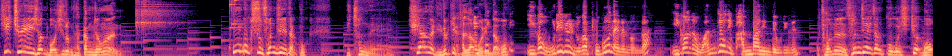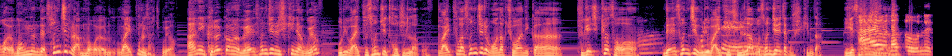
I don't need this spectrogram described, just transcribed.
시츄에이션 머시룸 닭강정은 콩국수 선지해장국 미쳤네. 취향을 이렇게 갈라버린다고? 이거 우리를 누가 보고 내는 건가? 이거는 완전히 반반인데 우리는. 저는 선지해장국을 시켜 먹어요. 먹는데 선지를 안 먹어요. 와이프를 다 줘요. 아니 그럴 거면 왜 선지를 시키냐고요? 우리 와이프 선지 더 주려고. 와이프가 선지를 워낙 좋아하니까 두 개 시켜서 아, 내 선지 우리 와이프 그래. 주려고 선지 해장국 시킨다. 이게 사랑이야. 아유 나 또 오늘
